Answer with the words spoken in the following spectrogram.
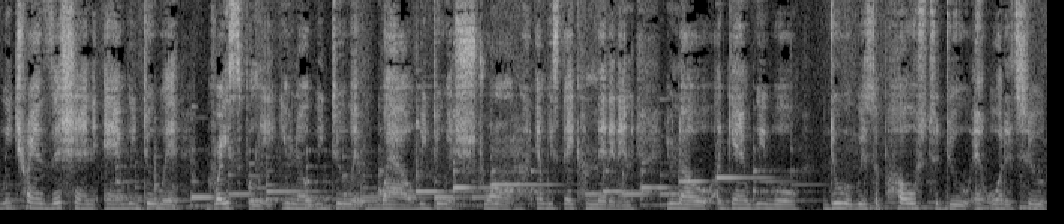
we transition and we do it gracefully you know we do it well we do it strong and we stay committed and you know again we will do what we're supposed to do in order to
